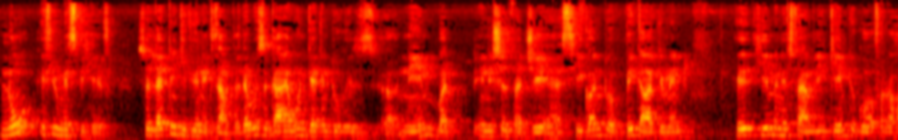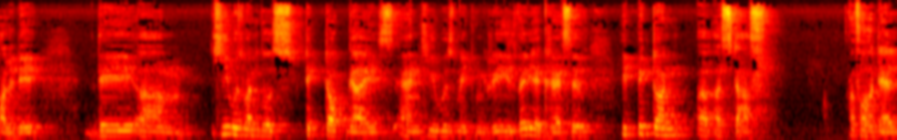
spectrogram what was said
No, if you misbehave. So let me give you an example. There was a guy, I won't get into his uh, name, but initials are JS. He got into a big argument. He, him and his family came to Goa for a holiday. They, um, he was one of those TikTok guys and he was making reels, very aggressive he picked on a, a staff of a hotel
